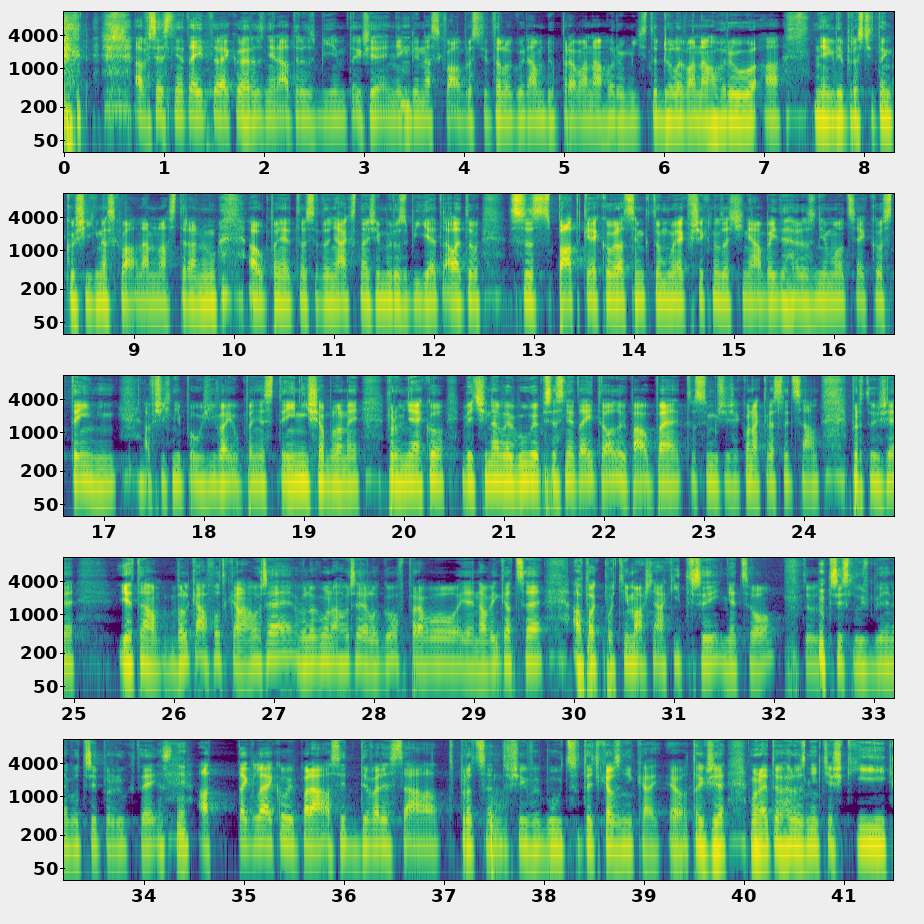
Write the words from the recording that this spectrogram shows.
a přesně tady to jako hrozně rád rozbíjím, takže někdy na schvál prostě to logo dám doprava nahoru, místo doleva nahoru a někdy prostě ten košík na schvál dám na stranu a úplně to se to nějak snažím rozbíjet, ale to se zpátky jako vracím k tomu, jak všechno začíná být hrozně moc jako stejný a všichni používají úplně stejný šablony. Pro mě jako většina webů je přesně tady to, to vypadá úplně, to si můžeš jako nakreslit sám, protože je tam velká fotka nahoře, vlevo nahoře je logo, vpravo je navigace a pak pod tím máš nějaký tři něco, tři služby nebo tři produkty. Jasně. A takhle jako vypadá asi 90% všech webů, co teďka vznikají. Jo? Takže ono je to hrozně těžký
